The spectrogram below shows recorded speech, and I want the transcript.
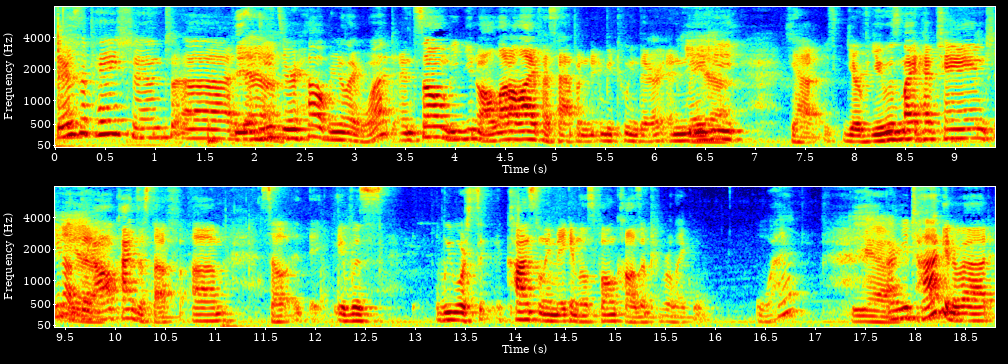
"There's a patient uh, Yeah. that needs your help," and you're like, "What?" And so you know, a lot of life has happened in between there, and maybe. Yeah, your views might have changed. You know, Yeah. all kinds of stuff. Um, so it, it was we were constantly making those phone calls and people were like what Yeah. are you talking about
